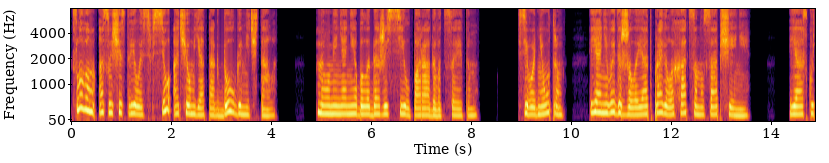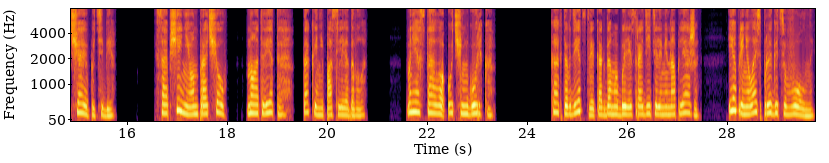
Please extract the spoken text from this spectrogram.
Словом, осуществилось все, о чем я так долго мечтала. Но у меня не было даже сил порадоваться этому. Сегодня утром я не выдержала и отправила Хадсону сообщение. «Я скучаю по тебе». Сообщение он прочел, но ответа так и не последовало. Мне стало очень горько. Как-то в детстве, когда мы были с родителями на пляже, я принялась прыгать в волны.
